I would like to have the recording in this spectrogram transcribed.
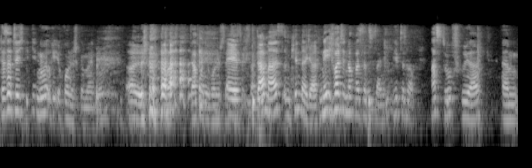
Das ist natürlich nur ironisch gemeint, ne? Alter. Aber darf man ironisch Ey, sein? damals im Kindergarten. Nee, ich wollte noch was dazu sagen. Heb das mal auf. Hast du früher, ähm,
